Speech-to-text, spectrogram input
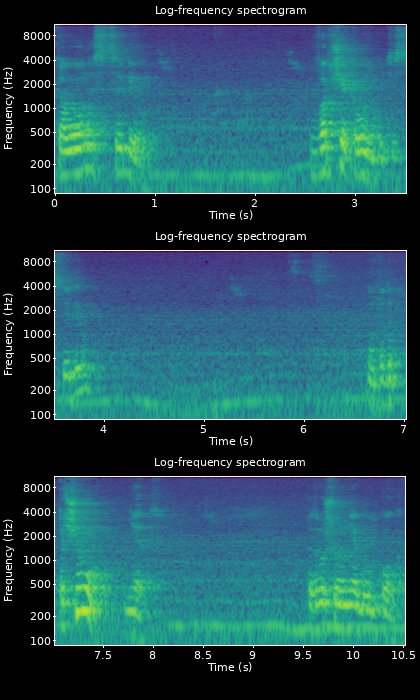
Кого он исцелил? Вообще кого-нибудь исцелил? Ну, почему нет? Потому что он не был Богом.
